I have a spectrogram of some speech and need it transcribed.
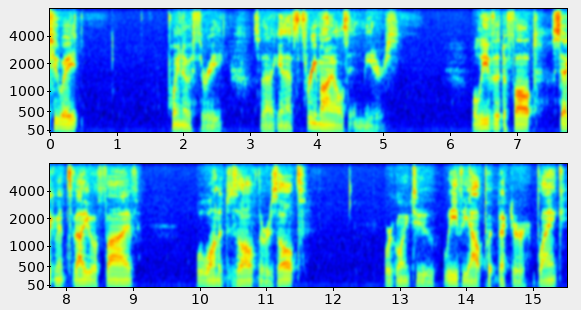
4828.03. So that, again, that's three miles in meters. We'll leave the default segments value of five. We'll want to dissolve the result we're going to leave the output vector blank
